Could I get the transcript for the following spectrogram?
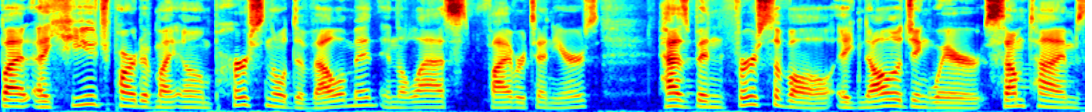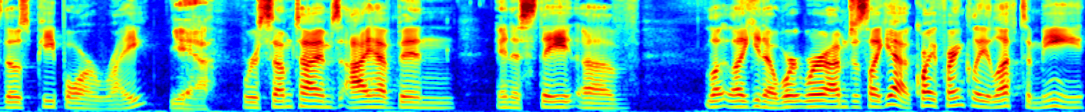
but a huge part of my own personal development in the last five or 10 years has been, first of all, acknowledging where sometimes those people are right, Yeah. where sometimes I have been in a state of, like, you know, where, where I'm just like, yeah, quite frankly, left to me,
